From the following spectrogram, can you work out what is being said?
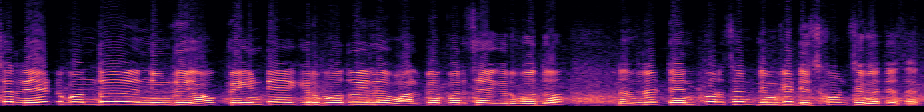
ಸರ್ ರೇಟ್ ಬಂದು ನಿಮ್ದು ಯಾವ ಪೇಂಟೇ ಆಗಿರ್ಬೋದು, ಇಲ್ಲ ವಾಲ್ಪೇಪರ್ಸೇ ಆಗಿರ್ಬೋದು ನಮ್ಮಲ್ಲಿ ಟೆನ್ ಪರ್ಸೆಂಟ್ ನಿಮಗೆ ಡಿಸ್ಕೌಂಟ್ ಸಿಗುತ್ತೆ sir.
